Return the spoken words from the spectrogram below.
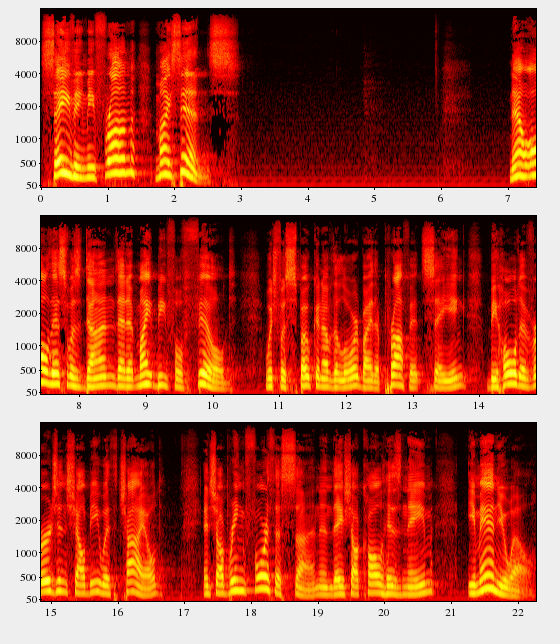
saving me from my sins. Now, all this was done that it might be fulfilled which was spoken of the Lord by the prophet, saying, Behold, a virgin shall be with child, and shall bring forth a son, and they shall call his name Emmanuel,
